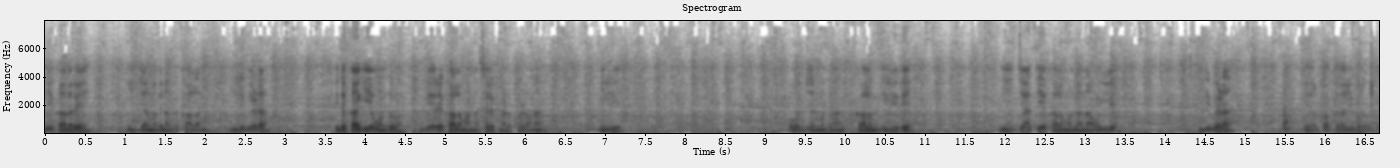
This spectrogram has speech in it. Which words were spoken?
ಬೇಕಾದರೆ ಈ ಜನ್ಮ ದಿನಾಂಕ ಕಾಲಮ್ ಇಲ್ಲಿ ಬೇಡ. ಇದಕ್ಕಾಗಿಯೇ ಒಂದು ಬೇರೆ ಕಾಲಮನ್ನು ಸೆಲೆಕ್ಟ್ ಮಾಡಿಕೊಳ್ಳೋಣ. ಇಲ್ಲಿ. ಓ, ಜನ್ಮ ದಿನಾಂಕ ಕಾಲಮ್ ಇಲ್ಲಿದೆ. ಈ ಜಾತಿಯ ಕಾಲಮನ್ನು ನಾವು ಇಲ್ಲಿ ಇಲ್ಲಿ ಬೇಡ. ಇದರ ಪಕ್ಕದಲ್ಲಿ ಬರಬೇಕು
